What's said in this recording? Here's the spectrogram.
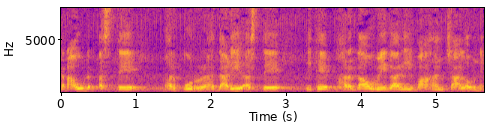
क्राऊड असते भरपूर रहदारी असते. तिथे भरगाव वेगाने वाहन चालवणे.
